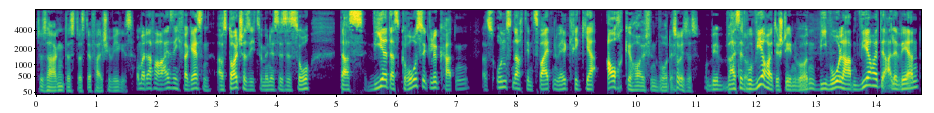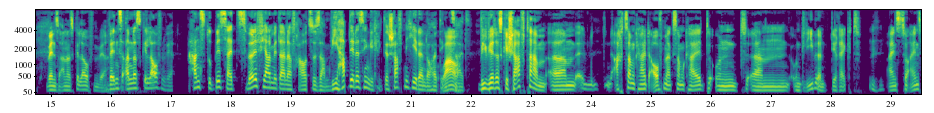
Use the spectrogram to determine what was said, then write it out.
zu sagen, dass das der falsche Weg ist. Und man darf auch eins nicht vergessen. Aus deutscher Sicht zumindest ist es so, dass wir das große Glück hatten, dass uns nach dem Zweiten Weltkrieg ja auch geholfen wurde. So ist es. Und wir weiß nicht, so. wo wir heute stehen würden, wie wohlhabend wir heute alle wären. Wenn es anders gelaufen wäre. Wenn es anders gelaufen wäre. Hans, du bist seit zwölf Jahren mit deiner Frau zusammen. Wie habt ihr das hingekriegt? Das schafft nicht jeder in der heutigen wow. Zeit. Wie wir das geschafft haben. Ähm, Achtsamkeit, Aufmerksamkeit und, ähm, und Liebe direkt. Mhm. Eins zu eins.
